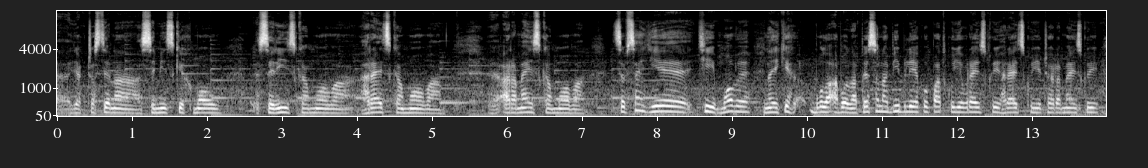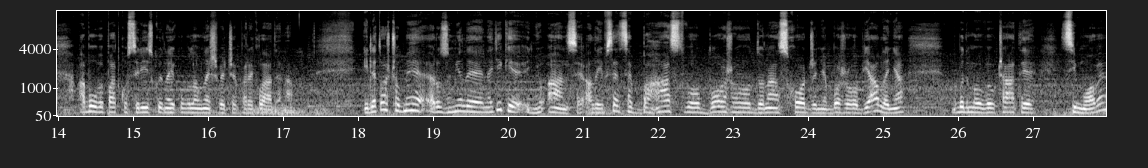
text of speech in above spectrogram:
е, як частина семітських мов, сирійська мова, грецька мова, арамейська мова. Це все є ті мови, на яких була або написана Біблія, як у випадку єврейської, грецької чи арамейської, або у випадку сирійської, на яку була найшвидше перекладена. І для того, щоб ми розуміли не тільки нюанси, але й все це багатство Божого до нас сходження, Божого об'явлення, ми будемо вивчати ці мови,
